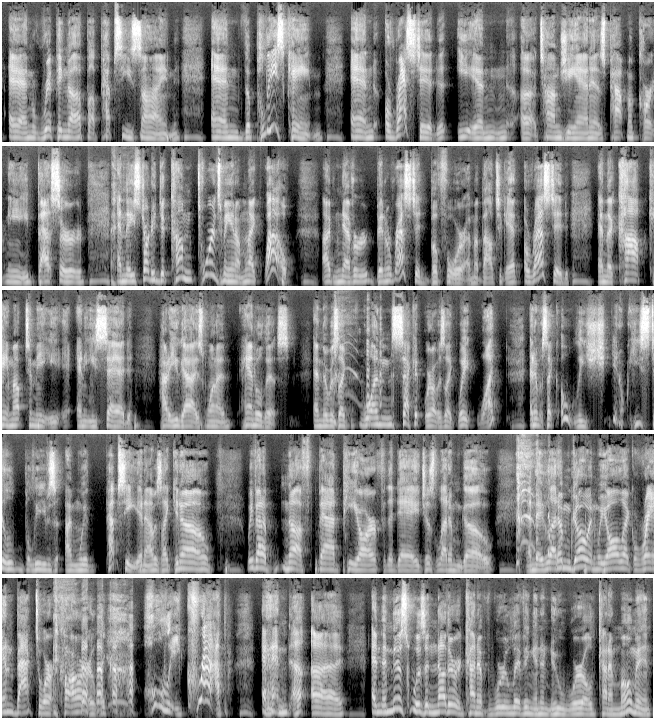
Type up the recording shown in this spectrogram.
and ripping up a Pepsi sign. And the police came and arrested Ian, uh, Tom Giannis, Pat McCartney, Besser, and they started to come towards me. And I'm like, wow, I've never been arrested before. I'm about to get arrested. And the cop came up to me and he said, how do you guys want to handle this? And there was like one second where I was like, wait, what? And it was like, holy shit, you know, he still believes I'm with Pepsi. And I was like, you know, we've had enough bad PR for the day. Just let him go. And they let him go. And we all like ran back to our car, like, holy crap. And, uh, uh, and then this was another kind of we're living in a new world kind of moment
